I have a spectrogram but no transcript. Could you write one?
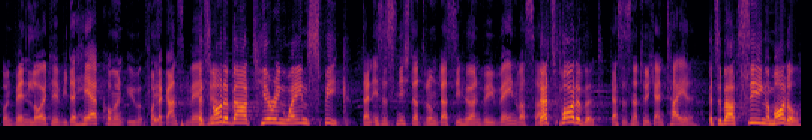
Und wenn Leute wieder herkommen von der ganzen Welt it's not about hearing Wayne speak. dann ist es nicht darum, dass sie hören, wie Wayne was That's sagt. part of it. Das ist natürlich ein Teil. It's about seeing a model.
